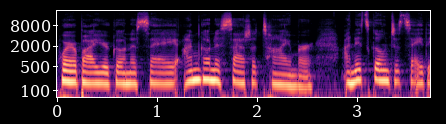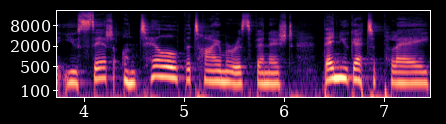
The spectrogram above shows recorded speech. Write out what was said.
whereby you're going to say, I'm going to set a timer and it's going to say that you sit until the timer is finished, then you get to play,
